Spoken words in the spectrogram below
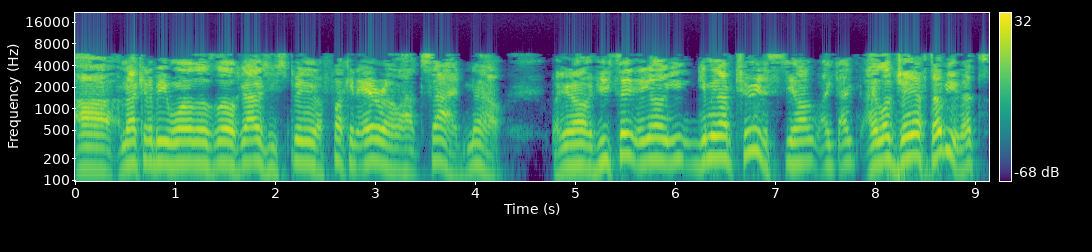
uh, I'm not going to be one of those little guys who's spinning a fucking arrow outside. No. But you know, if you think, you know, you give me an opportunity to, you know, I, I, I love JFW. That's,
